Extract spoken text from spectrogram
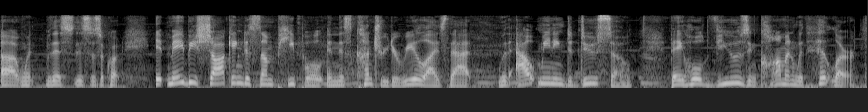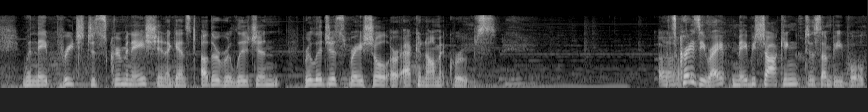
Uh, when this this is a quote. It may be shocking to some people in this country to realize that, without meaning to do so, they hold views in common with Hitler when they preach discrimination against other religion, religious, racial, or economic groups. It's crazy, right? Maybe shocking to some people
